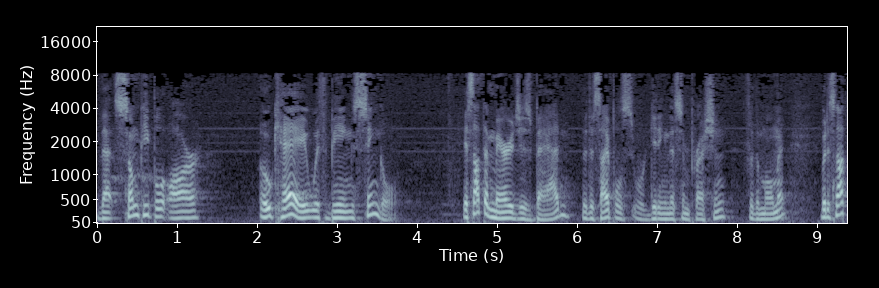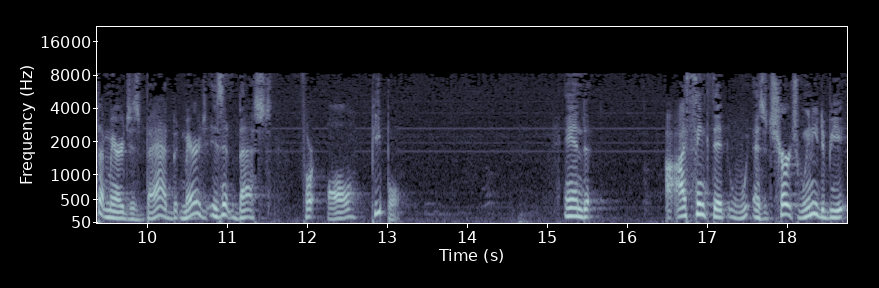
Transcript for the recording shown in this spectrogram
that some people are okay with being single. It's not that marriage is bad. The disciples were getting this impression for the moment. But it's not that marriage is bad, but marriage isn't best for all people. And I think that as a church, we need to be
